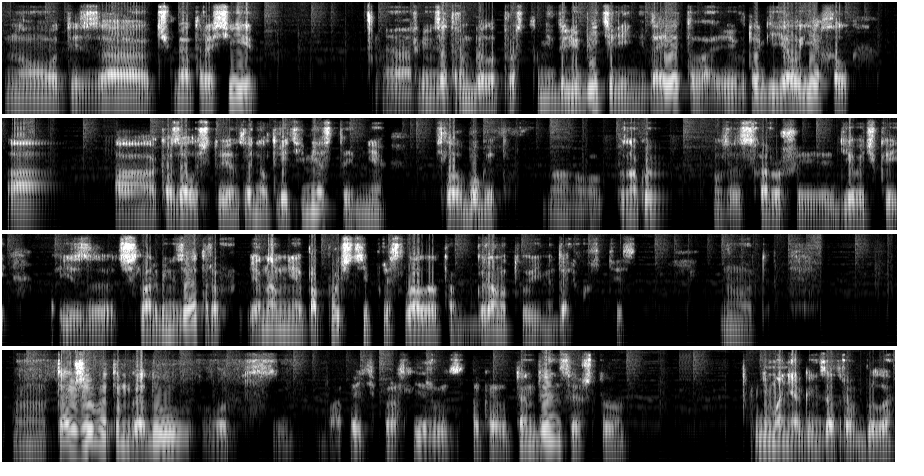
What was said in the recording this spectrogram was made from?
но вот из-за чемпионата России э, организаторам было просто не до любителей, не до этого, и в итоге я уехал, а, а оказалось, что я занял третье место, и мне, слава богу, это, ну, познакомился с хорошей девочкой из числа организаторов, и она мне по почте прислала там грамоту и медальку, соответственно. Вот. А, также в этом году вот опять прослеживается такая вот тенденция, что внимание организаторов было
